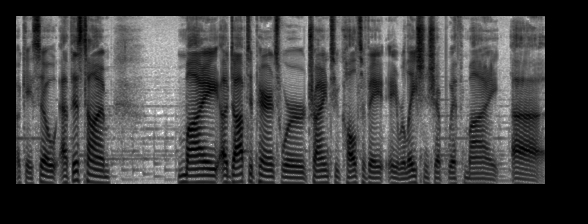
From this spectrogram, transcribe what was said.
Okay, so at this time, my adopted parents were trying to cultivate a relationship with my uh,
